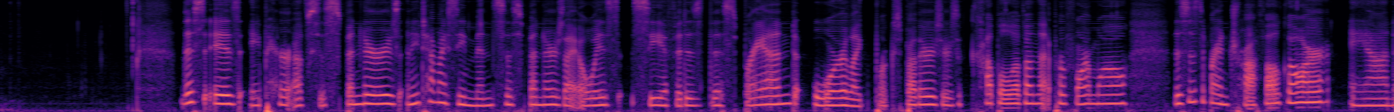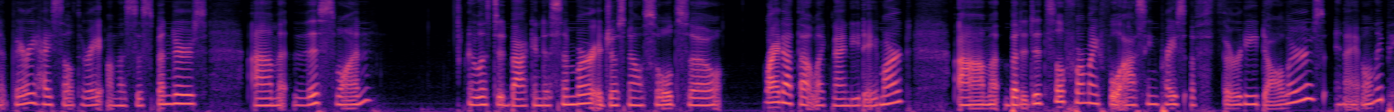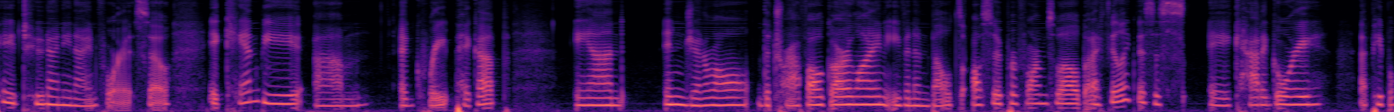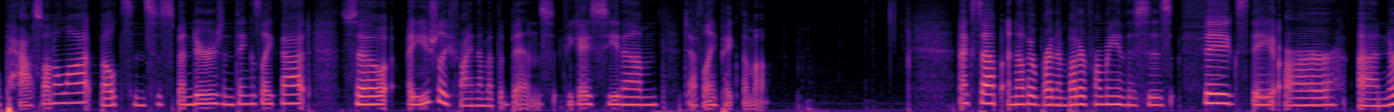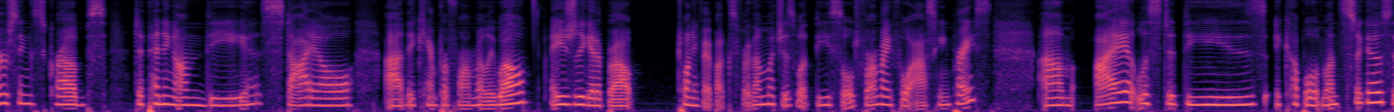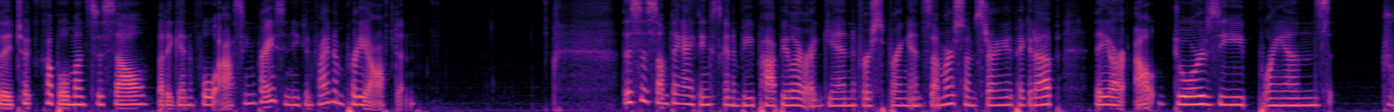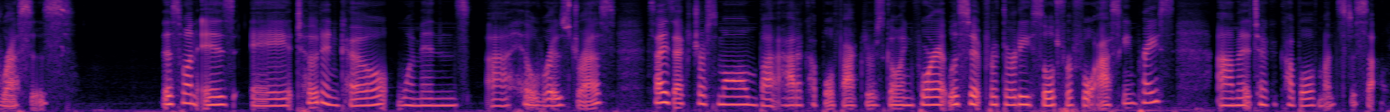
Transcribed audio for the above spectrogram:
This is a pair of suspenders. Anytime I see men's suspenders, I always see if it is this brand or like Brooks Brothers. There's a couple of them that perform well. This is the brand Trafalgar and very high sell-through rate on the suspenders. Um, this one I listed back in December. It just now sold, so right at that like 90 day mark. Um, but it did sell for my full asking price of $30 and I only paid $2.99 for it. So it can be um, a great pickup. And in general, the Trafalgar line, even in belts, also performs well. But I feel like this is a category that people pass on a lot, belts and suspenders and things like that. So I usually find them at the bins. If you guys see them, definitely pick them up. Next up, another bread and butter for me. This is figs. They are uh, nursing scrubs. Depending on the style, uh, they can perform really well. I usually get about 25 bucks for them, which is what these sold for, my full asking price. Um, I listed these a couple of months ago, so they took a couple of months to sell, but again, full asking price, and you can find them pretty often. This is something I think is going to be popular again for spring and summer, so I'm starting to pick it up. They are outdoorsy brands dresses. This one is a Toad & Co. women's uh, Hill Rose dress. Size extra small, but had a couple of factors going for it. Listed for 30 sold for full asking price, um, and it took a couple of months to sell.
